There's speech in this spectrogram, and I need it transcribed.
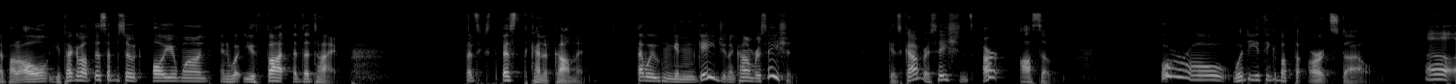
about all. You can talk about this episode all you want and what you thought at the time. That's the best kind of comment. That way we can engage in a conversation. Because conversations are awesome. Overall, what do you think about the art style? Well,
